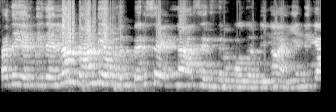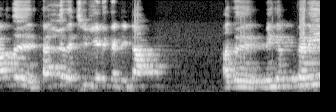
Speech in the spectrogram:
அது இதெல்லாம் தாண்டி அவங்களுக்கு பெருசா என்ன ஆசை இருந்துற போகுது அப்படின்னா என்னைக்காவது கல்லு வச்சு வீடு கட்டிட்டா அது மிகப்பெரிய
